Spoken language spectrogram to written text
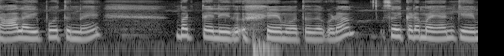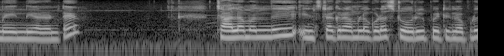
చాలా అయిపోతున్నాయి. బట్ తెలీదు ఏమవుతుందో కూడా. సో ఇక్కడ మయానికి ఏమైంది అని అంటే చాలామంది ఇన్స్టాగ్రామ్లో కూడా స్టోరీ పెట్టినప్పుడు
